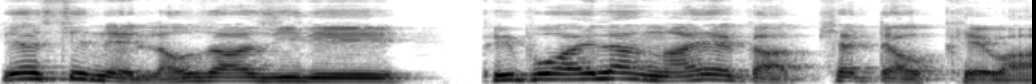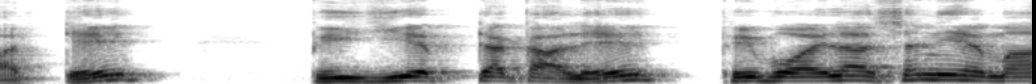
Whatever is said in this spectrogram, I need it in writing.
လျှက်စစ်နဲ့လောင်စာစီတွေဖေဖော်ဝါရီလ9ရက်ကဖျက်တောက်ခဲ့ပါတယ်။ BGF တက်ကလည်းဖေဖော်ဝါရီလ12ရက်မှာ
